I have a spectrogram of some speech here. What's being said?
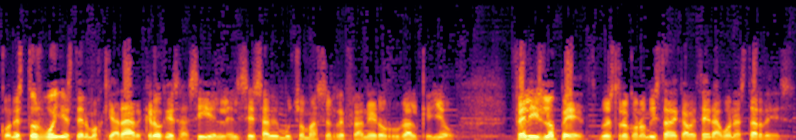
con estos bueyes tenemos que arar. Creo que es así. Él, se sabe mucho más el refranero rural que yo. Félix López, nuestro economista de cabecera. Buenas tardes.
